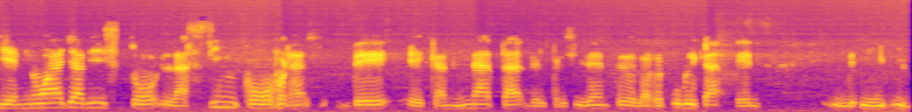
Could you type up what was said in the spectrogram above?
quien no haya visto las cinco horas de eh, caminata del presidente de la República, en, y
